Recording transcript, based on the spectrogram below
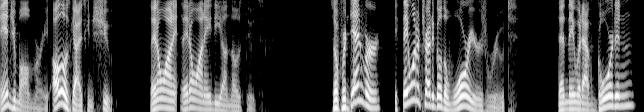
and Jamal Murray, all those guys can shoot. They don't want they don't want AD on those dudes. So for Denver, if they want to try to go the Warriors route, then they would have Gordon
